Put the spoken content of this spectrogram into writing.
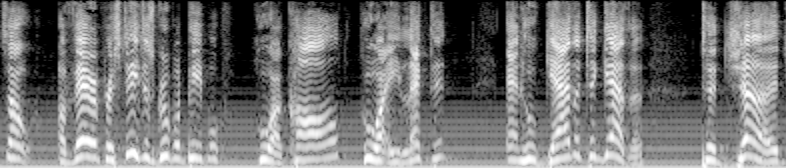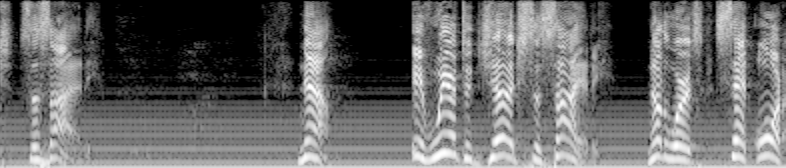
So, a very prestigious group of people who are called, who are elected, and who gather together to judge society. Now, if we're to judge society, in other words, set order,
